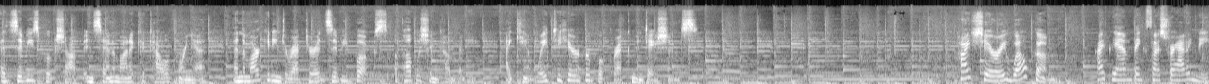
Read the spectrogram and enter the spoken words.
at Zibby's Bookshop in Santa Monica, California, and the marketing director at Zibby Books, a publishing company. I can't wait to hear her book recommendations. Hi, Sherri. Welcome. Hi, Pam. Thanks so much for having me.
